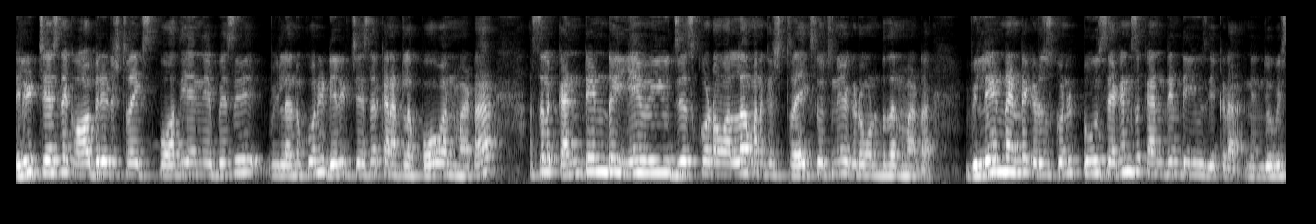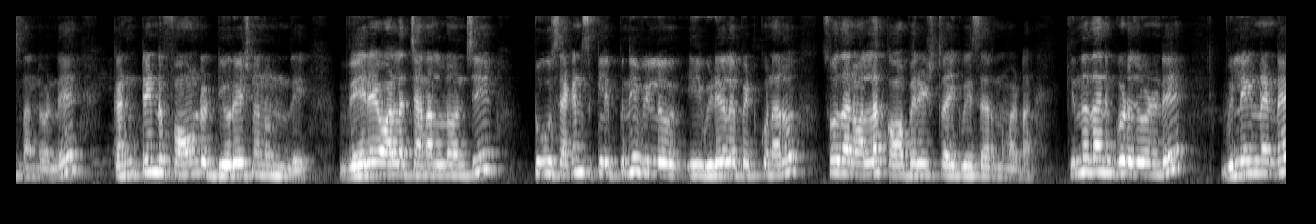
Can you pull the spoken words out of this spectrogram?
డిలీట్ చేస్తే కాపీరైట్ స్ట్రైక్స్ పోతాయి అని చెప్పేసి వీళ్ళు అనుకొని డిలీట్ చేశారు. కానీ అట్లా పోవు అనమాట అసలు కంటెంట్ ఏం యూజ్ చేసుకోవడం వల్ల మనకి స్ట్రైక్స్ వచ్చినాయి ఇక్కడ ఉంటుంది అనమాట ఏంటంటే ఇక్కడ చూసుకోండి టూ సెకండ్స్ కంటెంట్ యూజ్ ఇక్కడ నేను చూపిస్తాను చూడండి. కంటెంట్ ఫౌండ్ డ్యూరేషన్ అని ఉంది. వేరే వాళ్ళ ఛానల్లోంచి టూ సెకండ్స్ క్లిప్ని వీళ్ళు ఈ వీడియోలో పెట్టుకున్నారు. సో దానివల్ల కాపీరైట్ స్ట్రైక్ వేశారనమాట కింద దానికి కూడా చూడండి వీళ్ళు ఏంటంటే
